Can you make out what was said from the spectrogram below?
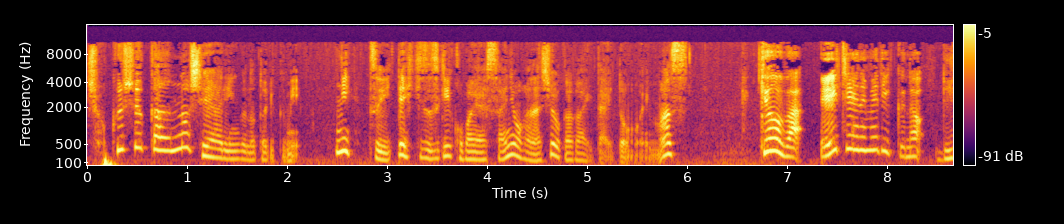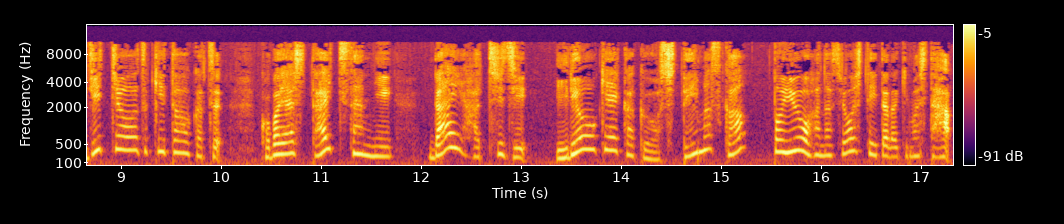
職種間のシェアリングの取り組みについて引き続き小林さんにお話を伺いたいと思います。今日は HN メディックの理事長付き統括小林太一さんに第8次医療計画を知っていますか？というお話をしていただきました。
